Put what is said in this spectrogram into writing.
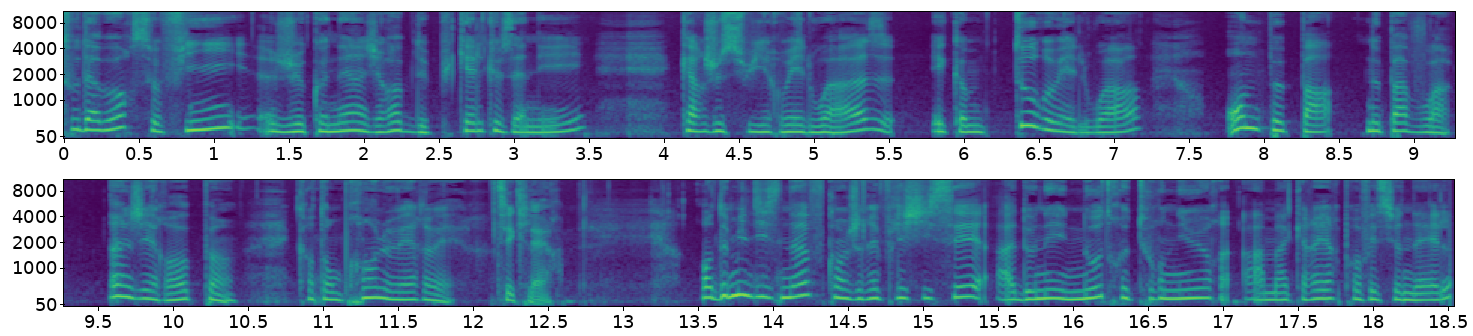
tout d'abord Sophie, je connais un Gérop depuis quelques années car je suis ruelloise et comme tout ruellois, on ne peut pas ne pas voir un Gérop quand on prend le RER. C'est clair. En 2019, quand je réfléchissais à donner une autre tournure à ma carrière professionnelle,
